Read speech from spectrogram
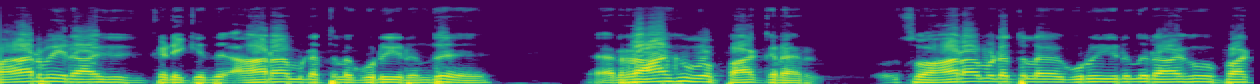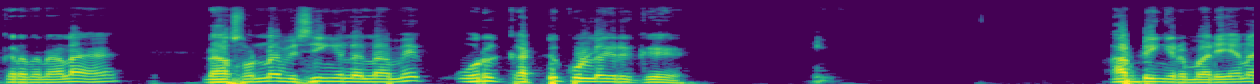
பார்வை ராகுக்கு கிடைக்கிது. ஆறாம் இடத்துல குரு இருந்து ராகுவை பார்க்குறாரு. ஸோ ஆறாம் இடத்துல குரு இருந்து ராகுவை பார்க்கறதுனால நான் சொன்ன விஷயங்கள் எல்லாமே ஒரு கட்டுக்குள்ளே இருக்கு. அப்படிங்கிற மாதிரியான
